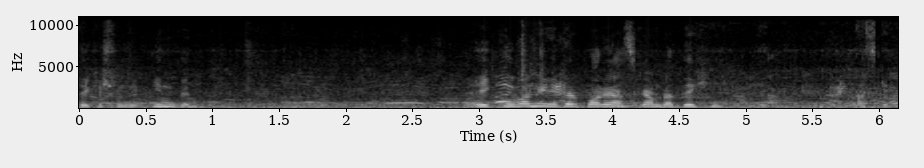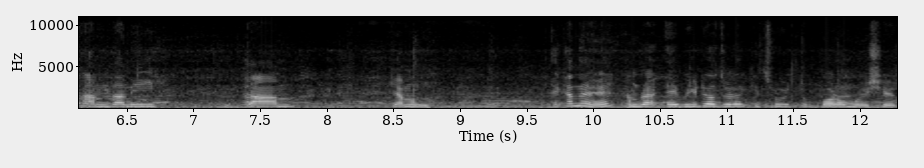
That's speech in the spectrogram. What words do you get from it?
দেখে শুনে কিনবেন। এই কুরবানি ঈদের পরে আজকে আমরা দেখি আজকে আমদানি দাম কেমন। এখানে আমরা এই ভিডিও জুড়ে কিছু একটু বড় মহিষের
